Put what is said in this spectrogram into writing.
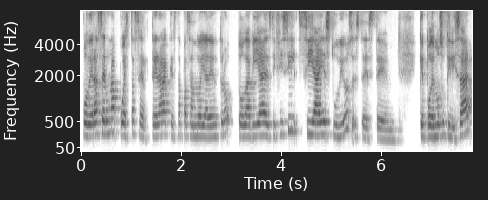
poder hacer una apuesta certera a qué está pasando ahí adentro todavía es difícil. Sí hay estudios este, este, que podemos utilizar.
